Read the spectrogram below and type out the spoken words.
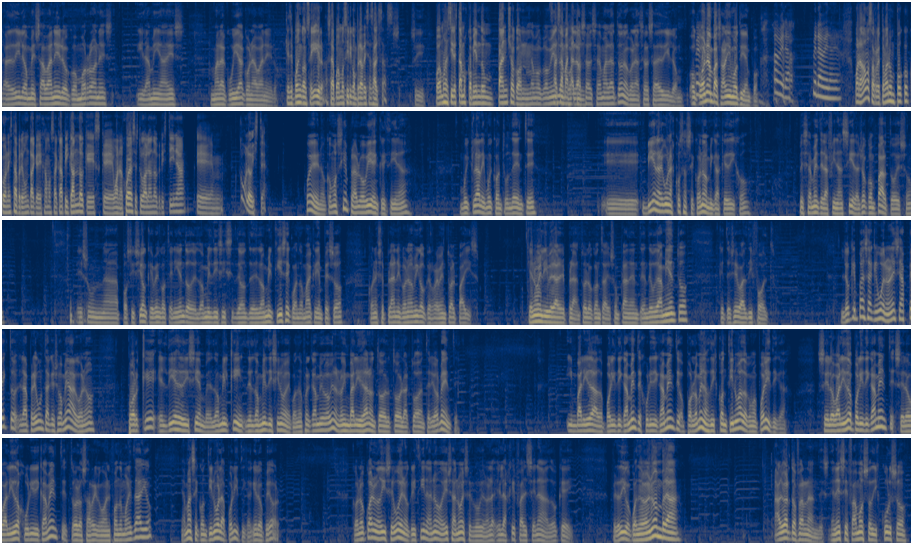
La de Dillon es habanero con morrones y la mía es maracuyá con habanero. Que se pueden conseguir, o sea, podemos ir y comprar esas salsas. Sí, Podemos decir, estamos comiendo un pancho con estamos comiendo salsa más con la salsa de malatón o con la salsa de Dillon. O con ambas al mismo tiempo. Ah, mira, mira, mira, mira. Bueno, vamos a retomar un poco con esta pregunta que dejamos acá picando, que es que, bueno, el jueves estuvo hablando Cristina. eh, ¿Cómo lo viste? Bueno, como siempre habló bien Cristina, muy clara y muy contundente. Eh, bien algunas cosas económicas que dijo, especialmente la financiera, yo comparto eso. Es una posición que vengo teniendo del 2016, de- del 2015 cuando Macri empezó con ese plan económico que reventó al país. Que no es liberar el plan, todo lo contrario, es un plan de endeudamiento que te lleva al default. Lo que pasa que, bueno, en ese aspecto, la pregunta que yo me hago, ¿no? ¿Por qué el 10 de diciembre del, 2015, del 2019, cuando fue el cambio de gobierno, no invalidaron todo, todo lo actuado anteriormente? Invalidado políticamente, jurídicamente, o por lo menos discontinuado como política. Se lo validó políticamente, se lo validó jurídicamente, todos los arreglos con el Fondo Monetario, y además se continuó la política, que es lo peor. Con lo cual uno dice, bueno, Cristina no, ella no es el gobierno, es la jefa del Senado, ok. Pero digo, cuando lo nombra Alberto Fernández, en ese famoso discurso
